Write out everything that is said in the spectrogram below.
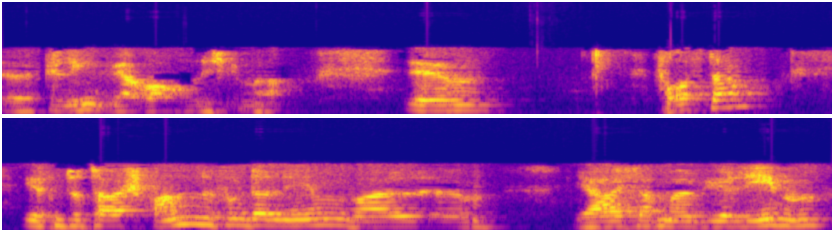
Äh, gelingt mir aber auch nicht immer. Ähm, Froster ist ein total spannendes Unternehmen, weil ähm, ja, ich sag mal, wir leben,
